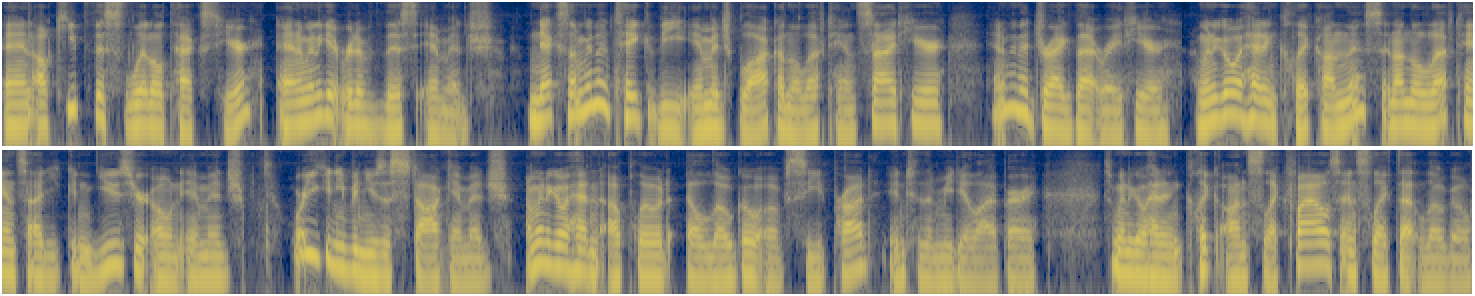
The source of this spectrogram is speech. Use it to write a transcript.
and I'll keep this little text here and I'm going to get rid of this image. Next, I'm going to take the image block on the left-hand side here, and I'm going to drag that right here. I'm going to go ahead and click on this, and on the left-hand side, you can use your own image, or you can even use a stock image. I'm going to go ahead and upload a logo of SeedProd into the media library. So I'm going to go ahead and click on Select Files and select that logo.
